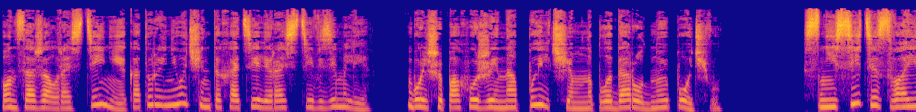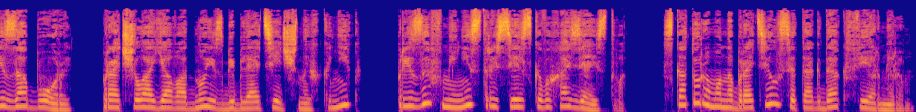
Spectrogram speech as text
Он сажал растения, которые не очень-то хотели расти в земле, больше похожие на пыль, чем на плодородную почву. «Снесите свои заборы», прочла я в одной из библиотечных книг призыв министра сельского хозяйства, с которым он обратился тогда к фермерам.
